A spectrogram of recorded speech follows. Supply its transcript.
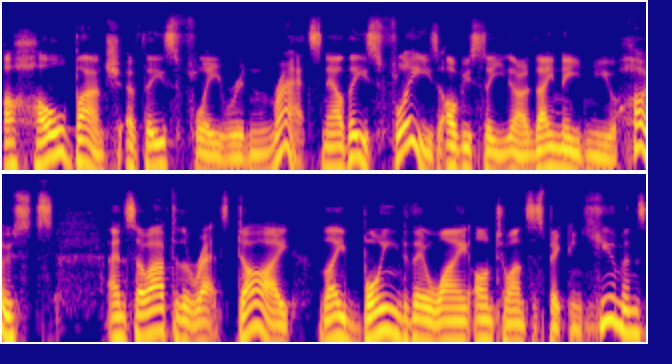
a whole bunch of these flea-ridden rats. Now these fleas obviously, you know, they need new hosts, and so after the rats die, they boinged their way onto unsuspecting humans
